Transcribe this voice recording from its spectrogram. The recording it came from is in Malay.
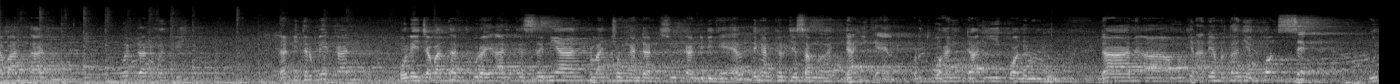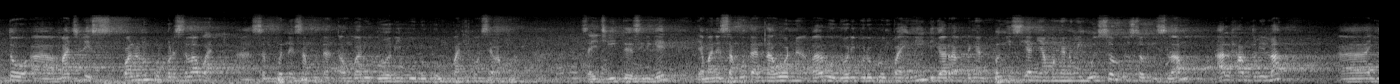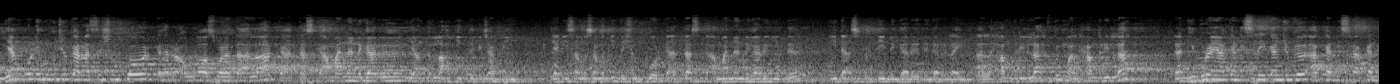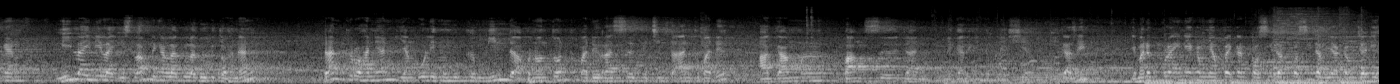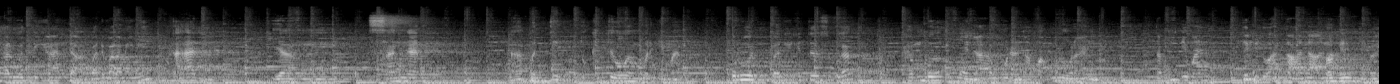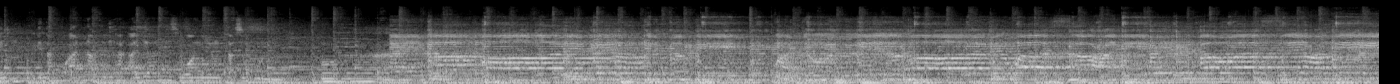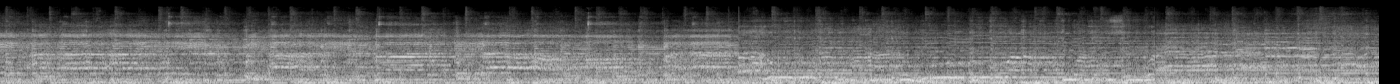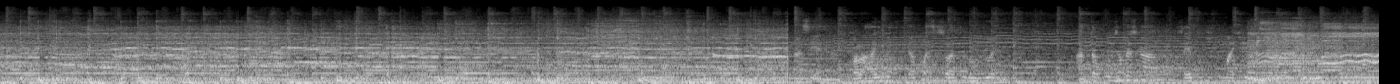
Jabatan Perdana Menteri dan diterbitkan oleh Jabatan Kebudayaan Kesenian, Pelancongan dan Sukan di BKL dengan kerjasama DAI KL, Pertubuhan DAI Kuala Lumpur. Dan uh, mungkin ada yang bertanya konsep untuk uh, majlis Kuala Lumpur berselawat uh, sempena sambutan tahun baru 2024 ini konsep apa? Saya cerita sedikit yang mana sambutan tahun baru 2024 ini digarap dengan pengisian yang mengandungi unsur-unsur Islam. Alhamdulillah uh, yang boleh mewujudkan rasa syukur kehadrat Allah SWT ke atas keamanan negara yang telah kita kecapi. Jadi sama-sama kita syukur ke atas keamanan negara kita tidak seperti negara-negara lain. Alhamdulillah, tum alhamdulillah dan hiburan yang akan disediakan juga akan diserapkan dengan nilai-nilai Islam dengan lagu-lagu ketuhanan dan kerohanian yang boleh membuka minda penonton kepada rasa kecintaan kepada agama, bangsa dan negara kita Malaysia. Ikhlas eh? Di mana kumpulan ini akan menyampaikan kosidah-kosidah yang akan menjadi halwa telinga anda pada malam ini. Taat yang sangat uh, penting untuk kita orang beriman. Turun bagi kita sebelah hamba Allah. Dia dah umur dah 40 lah kan. Tapi dia mana? Dia duduk hantar anak-anak. Okey. Okay. Dia takut anak melihat ayahnya seorang yang tak sempurna. Oh, nah. ataupun sampai sekarang saya pergi ke majlis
